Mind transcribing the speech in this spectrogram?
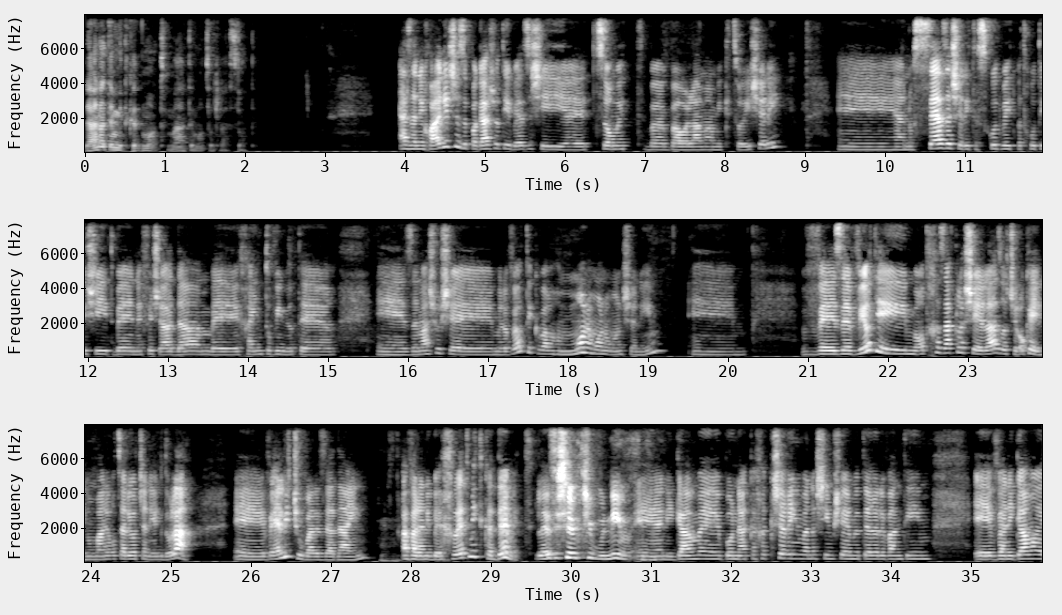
לאן אתן מתקדמות? מה אתן רוצות לעשות? אז אני יכולה להגיד שזה פגש אותי באיזושהי אה, צומת בעולם המקצועי שלי. אה, הנושא הזה של התעסקות בהתפתחות אישית, בנפש האדם, בחיים טובים יותר, אה, זה משהו שמלווה אותי כבר המון המון המון שנים. אה, וזה הביא אותי מאוד חזק לשאלה הזאת של אוקיי, נו מה אני רוצה להיות שאני אהיה גדולה? אה, ואין לי תשובה לזה עדיין, אבל אני בהחלט מתקדמת לאיזה שהם כיוונים. אה, אני גם אה, בונה ככה קשרים עם אנשים שהם יותר רלוונטיים, ואני גם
